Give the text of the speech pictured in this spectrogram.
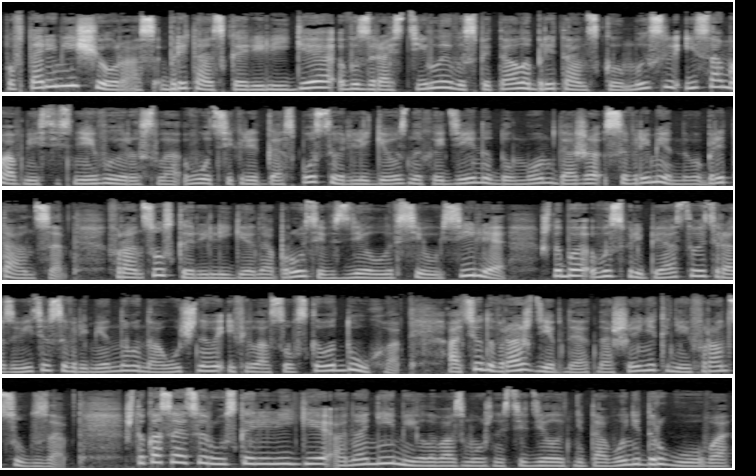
Повторим еще раз, британская религия возрастила и воспитала британскую мысль и сама вместе с ней выросла. Вот секрет господства религиозных идей над умом даже современного британца. Французская религия, напротив, сделала все усилия, чтобы воспрепятствовать развитию современного научного и философского духа. Отсюда враждебное отношение к ней француза. Что касается русской религии, она не имела возможности делать ни того, ни другого.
